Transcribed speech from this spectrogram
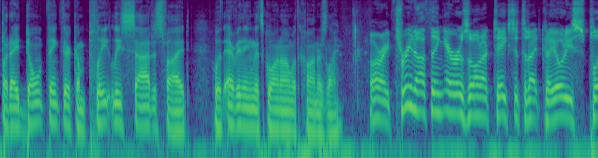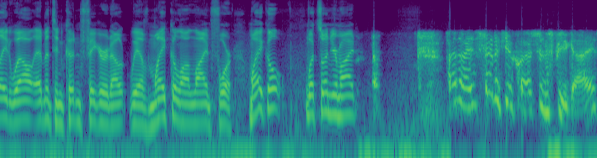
But I don't think they're completely satisfied with everything that's going on with Connor's line. All right, 3 nothing. Arizona takes it tonight. Coyotes played well. Edmonton couldn't figure it out. We have Michael on line four. Michael, what's on your mind? Hi there. I just had a few questions for you guys.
